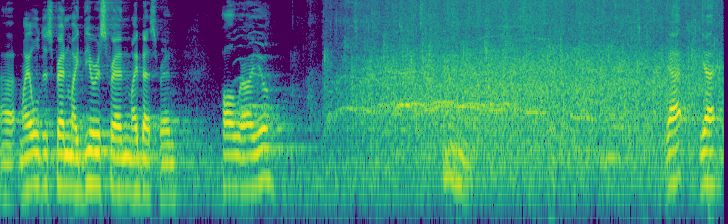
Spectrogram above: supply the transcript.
uh, my oldest friend, my dearest friend, my best friend. Paul, where are you? Yeah, yeah.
